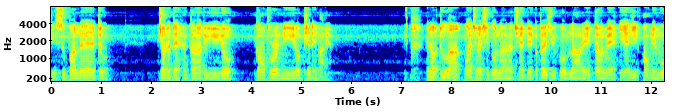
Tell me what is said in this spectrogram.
ဒီ super led တို့ Jonathan Hakari တို့ Contorni တို့ဖြစ်နေပါတယ်အဲ့တော့သူက1 championship ကိုလာတာ champion ကပတ်ယူဖို့လာတယ်ဒါပေမဲ့အရင်ကြီးအောင်မြင်မှု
